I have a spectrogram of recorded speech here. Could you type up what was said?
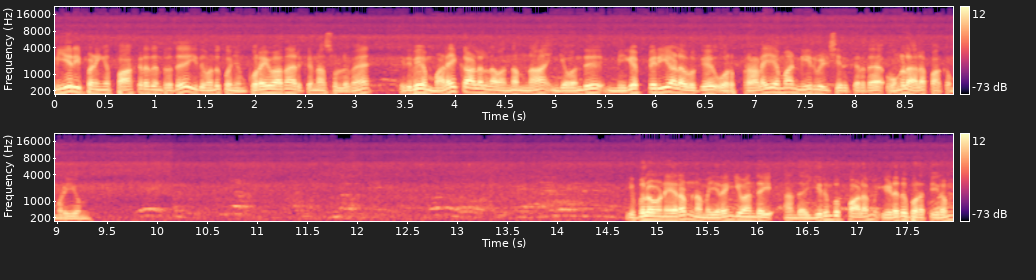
நீர் இப்போ நீங்கள் பார்க்குறதுன்றது இது வந்து கொஞ்சம் குறைவாக தான் இருக்குன்னு நான் சொல்லுவேன். இதுவே மழைக்காலத்தில் வந்தோம்னா இங்கே வந்து மிகப்பெரிய அளவுக்கு ஒரு பிரளயமாக நீர்வீழ்ச்சி இருக்கிறத உங்களால் பார்க்க முடியும். இவ்வளவு நேரம் நம்ம இறங்கி வந்த அந்த இரும்பு பாலம் இடதுபுறத்திலும்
